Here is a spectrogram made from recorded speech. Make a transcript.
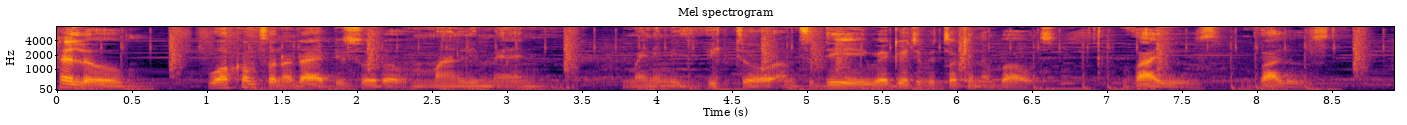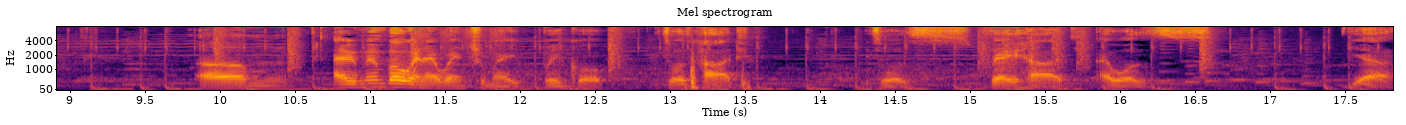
Hello, welcome to another episode of Manly Men. My name is Victor, and today we're going to be talking about values. Values. Um, I remember when I went through my breakup, it was hard. It was very hard. I was, yeah,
